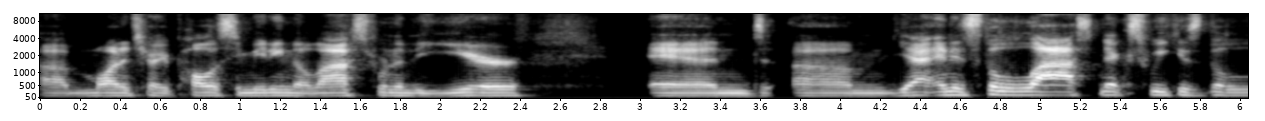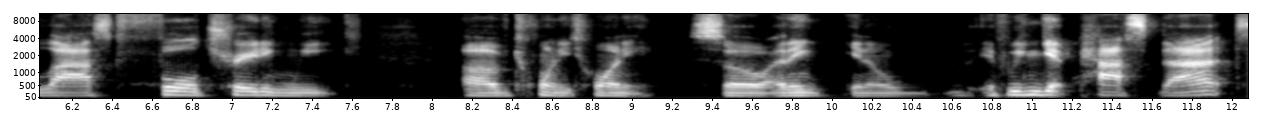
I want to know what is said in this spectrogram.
uh, monetary policy meeting, the last one of the year, and um, yeah, and it's the last. Next week is the last full trading week of 2020. So I think you know if we can get past that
